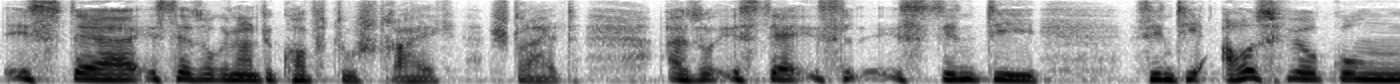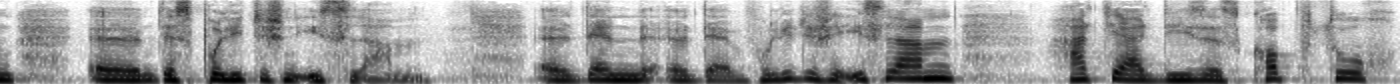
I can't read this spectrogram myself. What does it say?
ist der, ist der sogenannte Kopftuchstreit. Also ist der, ist, ist, sind die, sind die Auswirkungen äh, des politischen Islam. Äh, denn äh, der politische Islam hat ja dieses Kopftuch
